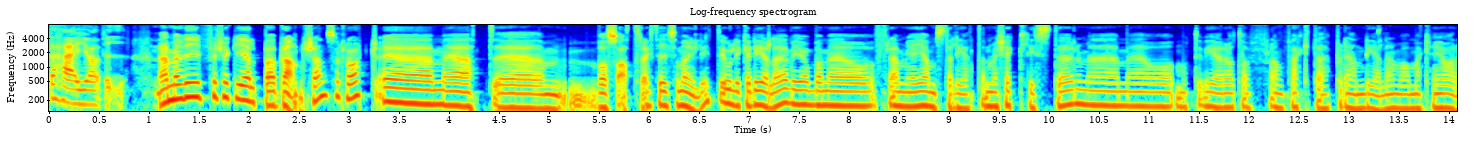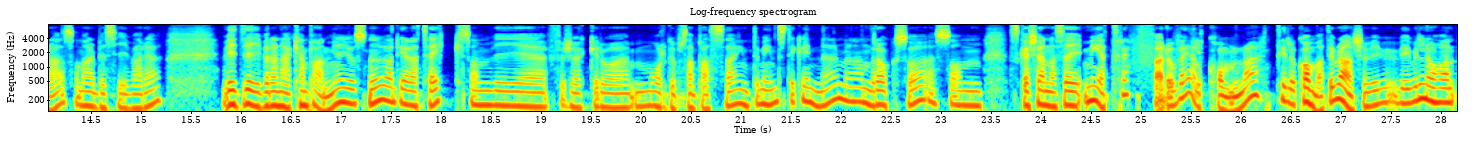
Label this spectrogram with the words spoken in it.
det här gör vi? Nej, men vi försöker hjälpa branschen såklart eh, med att eh, vara så attraktiv som möjligt i olika delar. Vi jobbar med att främja jämställdheten med checklister, med, med att motivera och ta fram fakta på den delen, vad man kan göra som arbetsgivare. Vi driver den här kampanjen just nu, Addera Tech, som vi eh, försöker då målgruppsanpassa, inte minst till kvinnor, men andra också, som ska känna sig mer träffade och välkomna till att komma till branschen. Vi, vi vill nog ha en,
